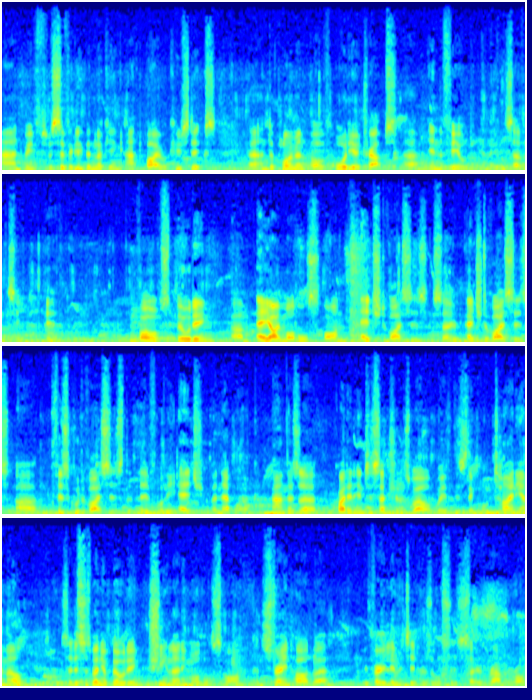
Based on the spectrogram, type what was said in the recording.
and we've specifically been looking at bioacoustics uh, and deployment of audio traps um, in the field, in the Conservancy here. involves building um, AI models on edge devices. So edge devices are physical devices that live on the edge of a network, and there's a quite an intersection as well with this thing called TinyML. So this is when you're building machine learning models on constrained hardware with very limited resources, so RAM and ROM.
